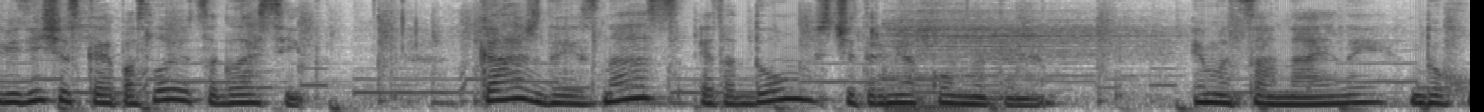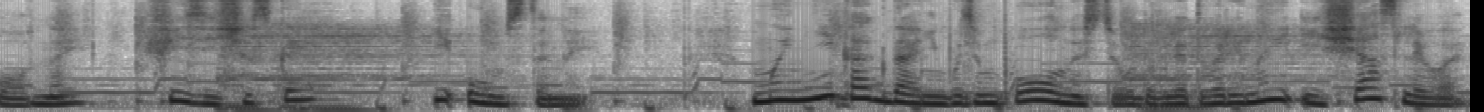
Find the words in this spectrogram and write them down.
ведическая пословица гласит «Каждый из нас – это дом с четырьмя комнатами – эмоциональной, духовной, физической и умственной. Мы никогда не будем полностью удовлетворены и счастливы,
